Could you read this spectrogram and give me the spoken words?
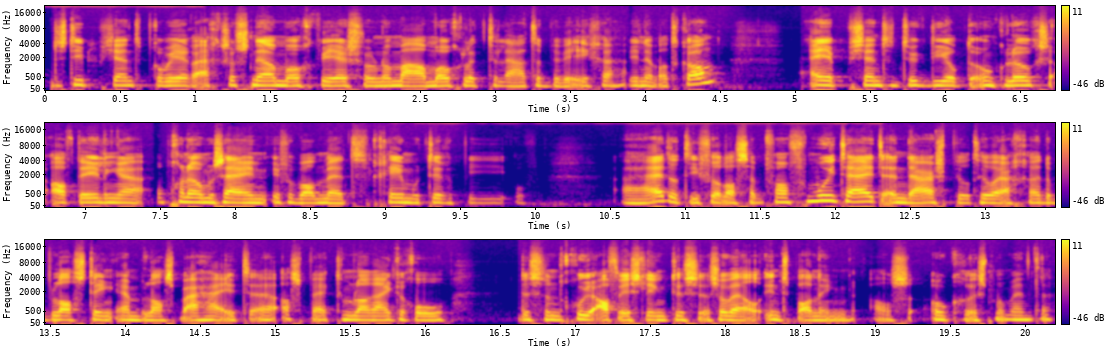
Dus die patiënten proberen eigenlijk zo snel mogelijk weer zo normaal mogelijk te laten bewegen binnen wat kan. En je hebt patiënten natuurlijk die op de oncologische afdelingen opgenomen zijn in verband met chemotherapie of dat die veel last hebben van vermoeidheid. En daar speelt heel erg de belasting en belastbaarheid aspect een belangrijke rol. Dus een goede afwisseling tussen zowel inspanning als ook rustmomenten.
